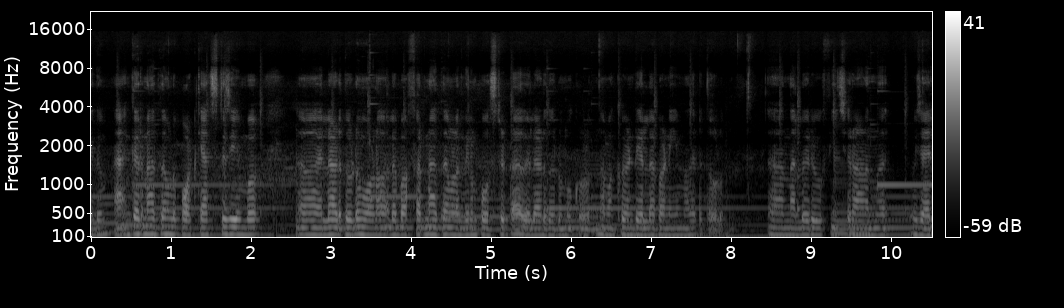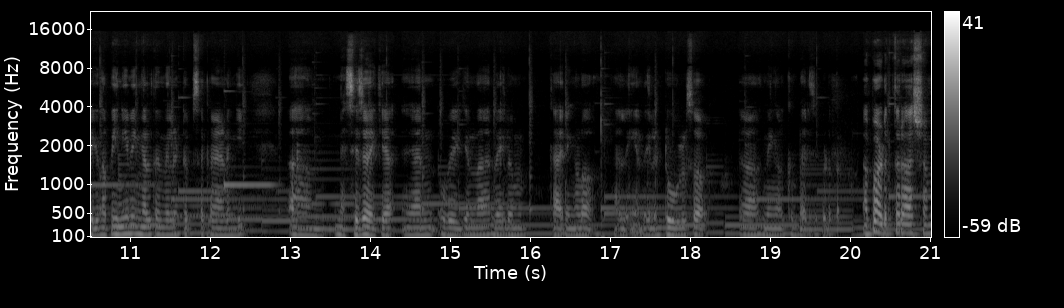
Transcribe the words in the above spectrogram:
ഇതും. ആങ്കറിനകത്ത് നമ്മൾ പോഡ്കാസ്റ്റ് ചെയ്യുമ്പോൾ എല്ലായിടത്തോട്ടും പോകണോ. അല്ല ബഫറിനകത്ത് നമ്മൾ എന്തെങ്കിലും പോസ്റ്റ് ഇട്ടാൽ അത് എല്ലായിടത്തോട്ടും പൊക്കോളും. നമുക്ക് വേണ്ടി എല്ലാ പണിയും അതെടുത്തോളും നല്ലൊരു ഫീച്ചറാണെന്ന് വിചാരിക്കുന്നു. അപ്പോൾ ഇനിയും ഇങ്ങനത്തെ എന്തെങ്കിലും ടിപ്സൊക്കെ ആണെങ്കിൽ മെസ്സേജ് അയയ്ക്കുക. ഞാൻ ഉപയോഗിക്കുന്ന എന്തെങ്കിലും കാര്യങ്ങളോ അല്ലെങ്കിൽ എന്തെങ്കിലും ടൂൾസോ നിങ്ങൾക്ക് പരിചയപ്പെടുത്താം. അപ്പോൾ അടുത്ത പ്രാവശ്യം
